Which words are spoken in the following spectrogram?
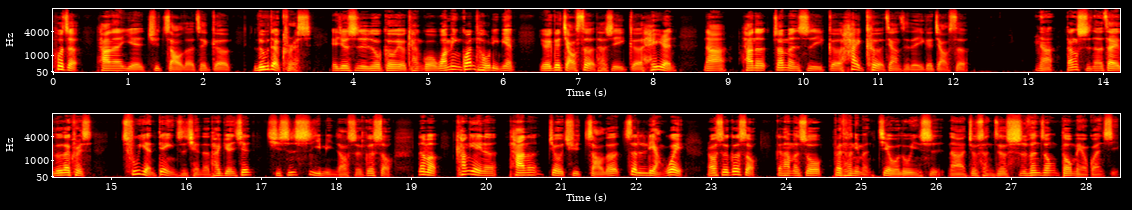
或者他呢也去找了这个 Ludacris，也就是如果各位有看过《亡命关头》里面有一个角色，他是一个黑人，那他呢专门是一个骇客这样子的一个角色。那当时呢在 Ludacris 出演电影之前呢，他原先其实是一名饶舌歌手。那么康也呢，他呢就去找了这两位饶舌歌手。跟他们说：“拜托你们借我录音室，那就算只有十分钟都没有关系。”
